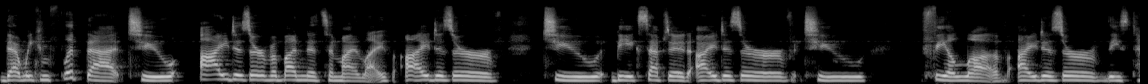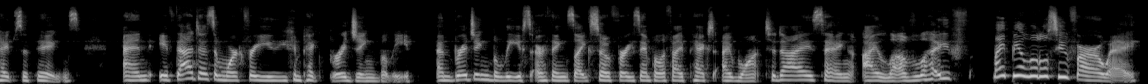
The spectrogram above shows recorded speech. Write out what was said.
then we can flip that to I deserve abundance in my life. I deserve to be accepted. I deserve to feel love. I deserve these types of things. And if that doesn't work for you, you can pick bridging belief. And bridging beliefs are things like so, for example, if I picked I want to die, saying I love life might be a little too far away.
